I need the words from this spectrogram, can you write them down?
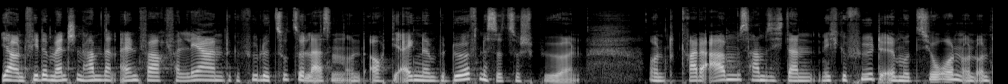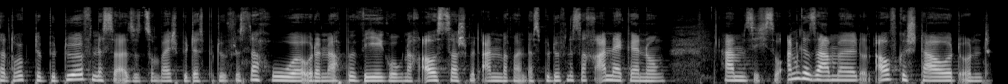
Ja, und viele Menschen haben dann einfach verlernt, Gefühle zuzulassen und auch die eigenen Bedürfnisse zu spüren. Und gerade abends haben sich dann nicht gefühlte Emotionen und unterdrückte Bedürfnisse, also zum Beispiel das Bedürfnis nach Ruhe oder nach Bewegung, nach Austausch mit anderen, das Bedürfnis nach Anerkennung, haben sich so angesammelt und aufgestaut und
